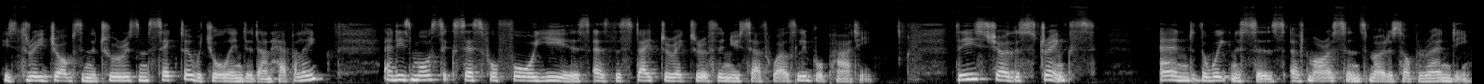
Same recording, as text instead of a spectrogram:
His three jobs in the tourism sector, which all ended unhappily, and his more successful four years as the State Director of the New South Wales Liberal Party. These show the strengths and the weaknesses of Morrison's modus operandi.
